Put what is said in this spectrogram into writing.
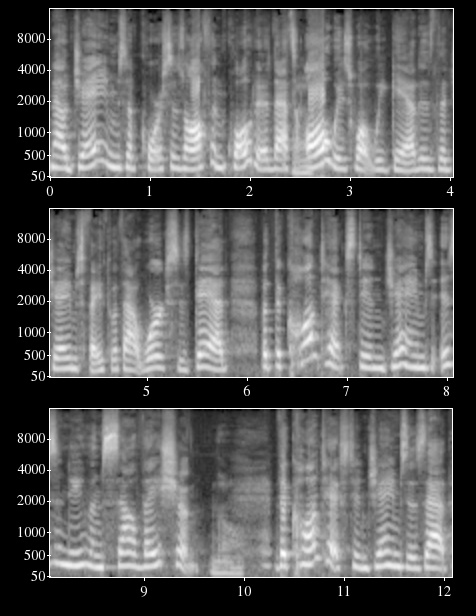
Now James, of course, is often quoted. That's always what we get is the James faith without works is dead. But the context in James isn't even salvation. No. The context in James is that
